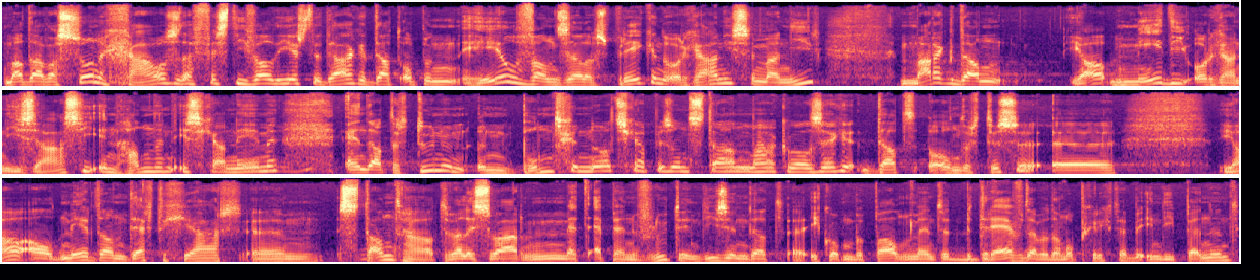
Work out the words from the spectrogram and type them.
Maar dat was zo'n chaos, dat festival, die eerste dagen, dat op een heel vanzelfsprekende, organische manier Mark dan ja, mee die organisatie in handen is gaan nemen. En dat er toen een, een bondgenootschap is ontstaan, mag ik wel zeggen, dat ondertussen eh, ja, al meer dan 30 jaar ehm, stand houdt. Weliswaar met eb en vloed, in die zin dat eh, ik op een bepaald moment het bedrijf dat we dan opgericht hebben, Independent,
